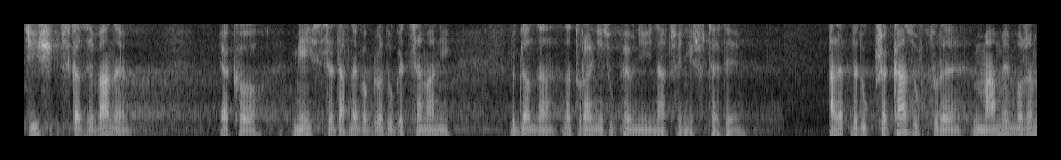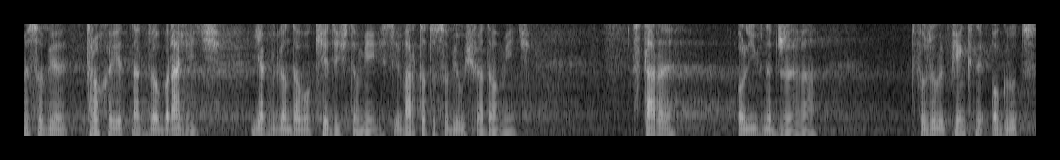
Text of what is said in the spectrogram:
dziś wskazywane jako miejsce dawnego ogrodu Getsemani, wygląda naturalnie zupełnie inaczej niż wtedy. Ale według przekazów, które mamy, możemy sobie trochę jednak wyobrazić, jak wyglądało kiedyś to miejsce. Warto to sobie uświadomić. Stare oliwne drzewa tworzyły piękny ogród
